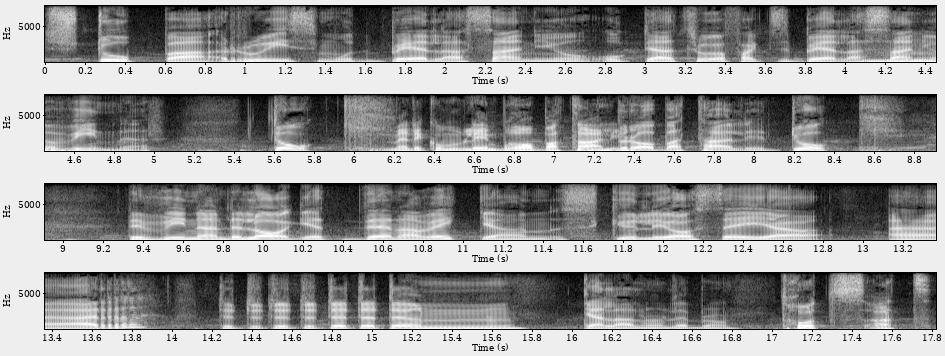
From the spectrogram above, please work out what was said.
Stupa Ruiz mot Bella Sanjo och där tror jag faktiskt Bella Sanjo Mm. vinner. Dock Men det kommer bli en bra batalj. Bra batalj. Dock, det vinnande laget denna veckan skulle jag säga är... Galan och LeBron. Trots att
